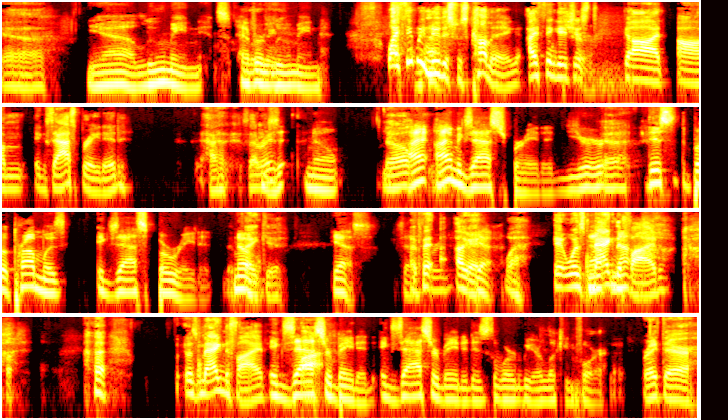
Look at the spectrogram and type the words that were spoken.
Yeah. yeah, looming. It's ever Looming. looming. Well, I think we Yeah. knew this was coming. I think it Sure. just got um exasperated. Uh, Is that right? Exa- no, no. I, I'm exasperated. You're Yeah. this. The problem was exasperated. No, Thank you. Yes, I think, okay. Yeah. Well, it was now- magnified. God. it was magnified exacerbated exacerbated is the word we are looking for right there.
